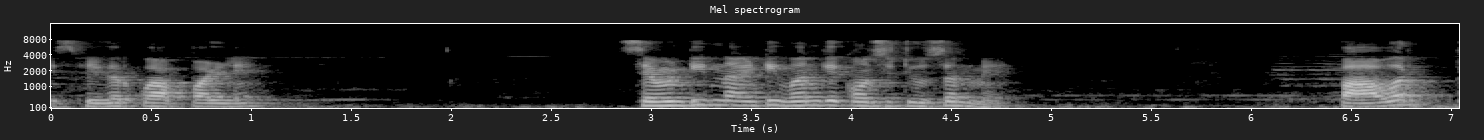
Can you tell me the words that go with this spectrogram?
इस फिगर को आप पढ़ लें। 1791 के कॉन्स्टिट्यूशन में पावर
